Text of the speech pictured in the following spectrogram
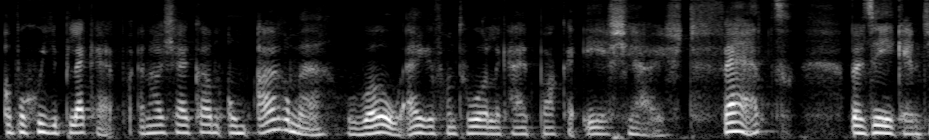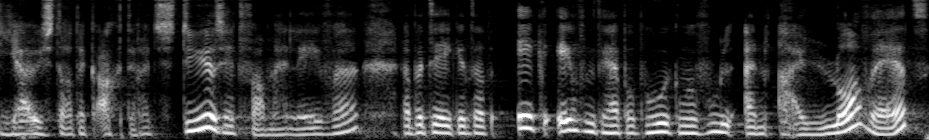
op een goede plek heb. En als jij kan omarmen, wow, eigen verantwoordelijkheid pakken is juist vet. Betekent juist dat ik achter het stuur zit van mijn leven. Dat betekent dat ik invloed heb op hoe ik me voel en I love it.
